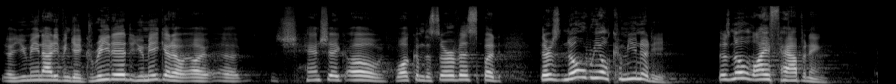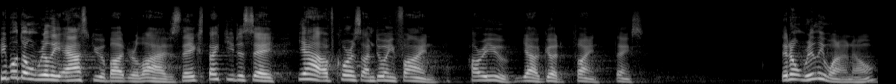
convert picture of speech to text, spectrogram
You may not even get greeted. You may get a, a, a handshake, oh, welcome to service, but there's no real community. There's no life happening. People don't really ask you about your lives. They expect you to say, Yeah, of course, I'm doing fine. How are you? Yeah, good, fine, thanks. They don't really want to know.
